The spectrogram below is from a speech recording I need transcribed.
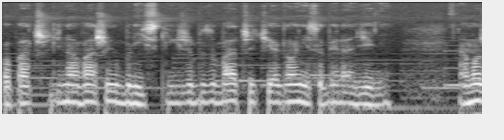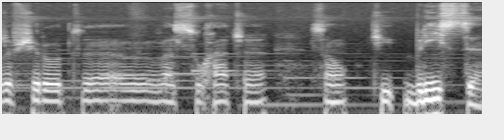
popatrzeć na Waszych bliskich, żeby zobaczyć, jak oni sobie radzili, a może wśród e, Was słuchaczy są ci bliscy,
